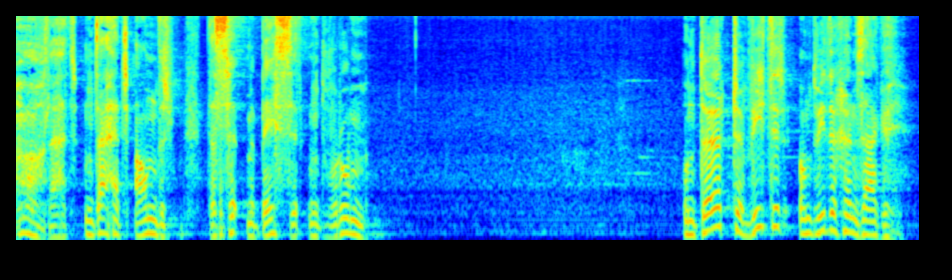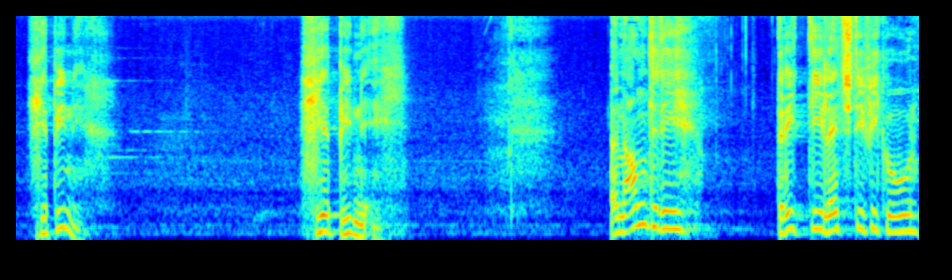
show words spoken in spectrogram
oh, das, und das hat anders, das sollte man besser. Und warum? Und dort wieder und wieder können sagen, hier bin ich. Hier bin ich. Eine andere, dritte, letzte Figur,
